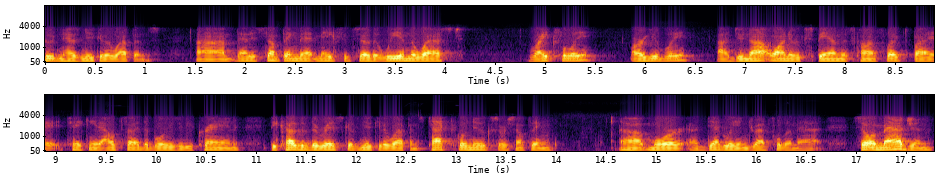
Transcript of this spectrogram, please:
Putin has nuclear weapons. Um, that is something that makes it so that we in the West, rightfully, arguably, uh, do not want to expand this conflict by taking it outside the borders of Ukraine because of the risk of nuclear weapons, tactical nukes, or something uh, more uh, deadly and dreadful than that. So imagine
